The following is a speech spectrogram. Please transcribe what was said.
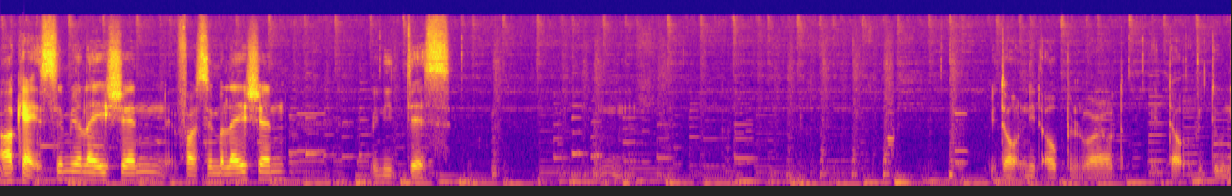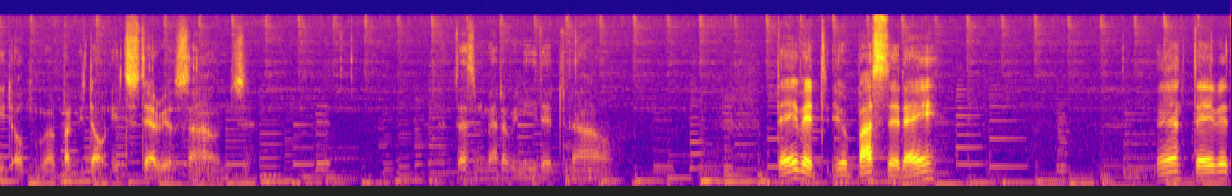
Okay, simulation. For simulation, we need this. Hmm. We don't need open world. We don't. We do need open world, but we don't need stereo sounds. It doesn't matter. We need it now. David, you're busted, eh? Yeah, David,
